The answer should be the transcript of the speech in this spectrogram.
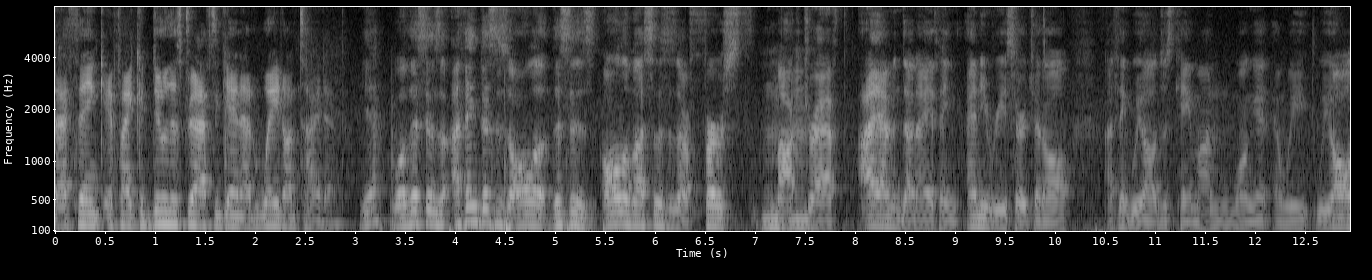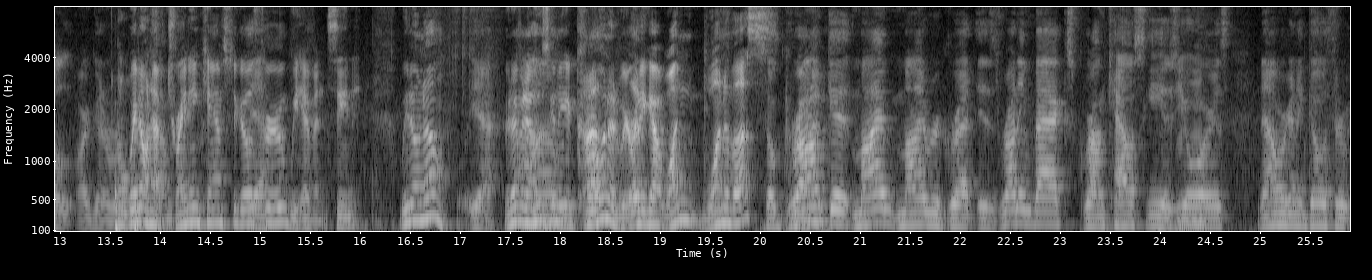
and I think if I could do this draft again, I'd wait on tight end. Yeah. Well, this is. I think this is all. This is all of us. This is our 1st Mm-hmm. mock draft. I haven't done anything, any research at all. I think we all just came on and wung it, and we we all are gonna. Well, we don't have something. training camps to go Yeah. through. We haven't seen. We don't know. Yeah. We don't even know who's going to Um, get coronaed. We already got one one of us. So. Gronk, is, my my regret is running backs. Gronkowski Mm-hmm. is yours. Now we're gonna go through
